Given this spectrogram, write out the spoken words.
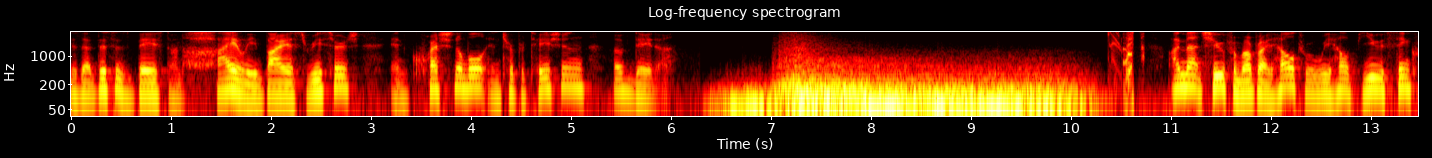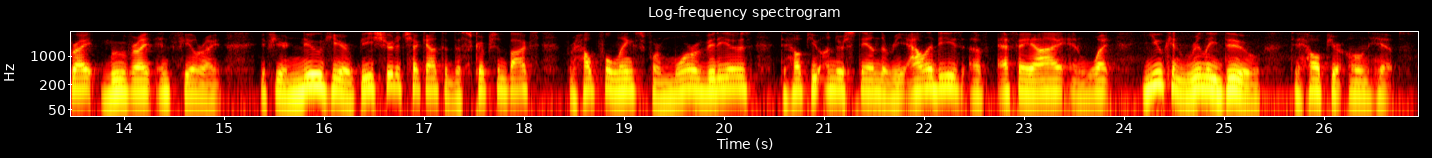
is that this is based on highly biased research and questionable interpretation of data. I'm Matt Hsu from Upright Health, where we help you think right, move right, and feel right. If you're new here, be sure to check out the description box for helpful links for more videos to help you understand the realities of FAI and what you can really do to help your own hips.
